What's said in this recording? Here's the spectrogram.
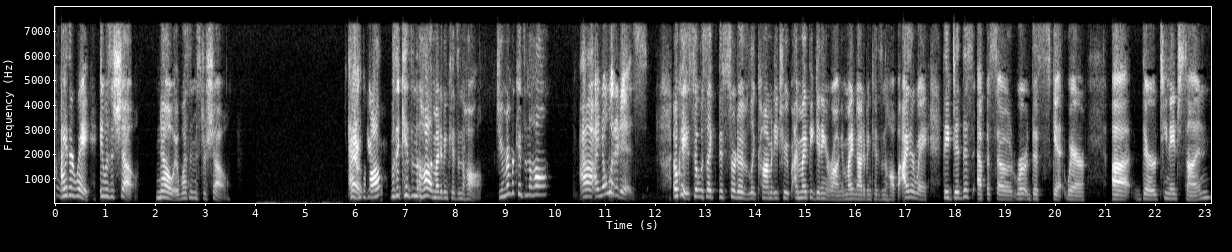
Hmm. Either way, it was a show. No, it wasn't Mr. Show. Kids in the you- Hall? Was it Kids in the Hall? It might have been Kids in the Hall. Do you remember Kids in the Hall? Uh, I know what it is. Okay, so it was like this sort of like comedy troupe. I might be getting it wrong. It might not have been Kids in the Hall, but either way, they did this episode where this skit where uh their teenage son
